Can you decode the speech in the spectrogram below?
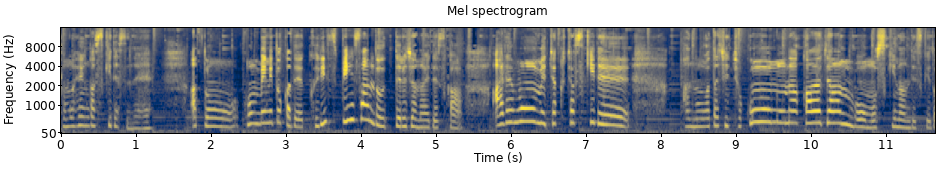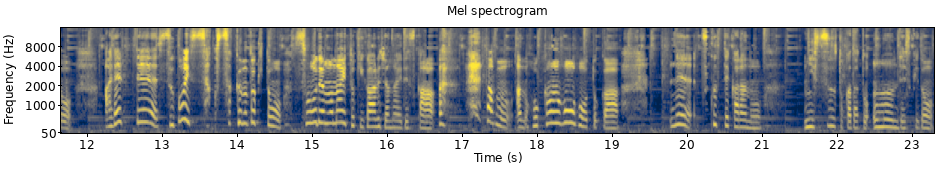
その辺が好きですね。あと、コンビニとかでクリスピーサンド売ってるじゃないですか。あれもめちゃくちゃ好きで、あの、私、チョコモナカジャンボも好きなんですけど、あれってすごいサクサクの時と、そうでもない時があるじゃないですか。多分、あの、保管方法とか、ね、作ってからの日数とかだと思うんですけど、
